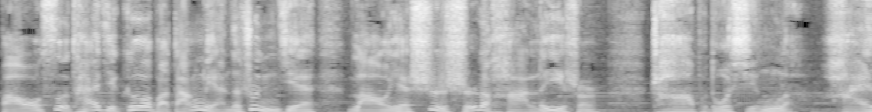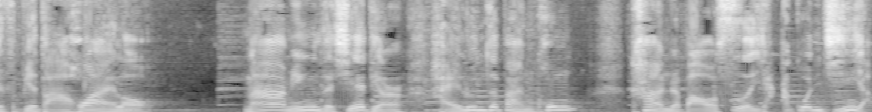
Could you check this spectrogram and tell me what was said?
宝四抬起胳膊挡脸的瞬间，老爷适时的喊了一声：“差不多行了，孩子别打坏喽。”拿明月的鞋底儿还抡在半空，看着宝四牙关紧咬。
